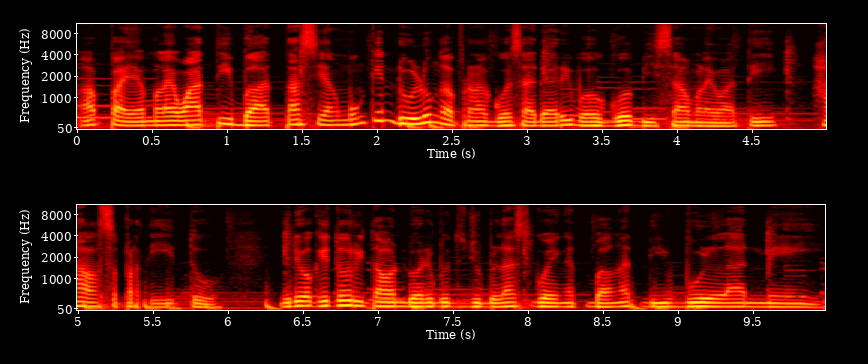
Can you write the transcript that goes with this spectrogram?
apa ya melewati batas yang mungkin dulu nggak pernah gue sadari bahwa gue bisa melewati hal seperti itu. Jadi waktu itu di tahun 2017 gue inget banget di bulan Mei.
